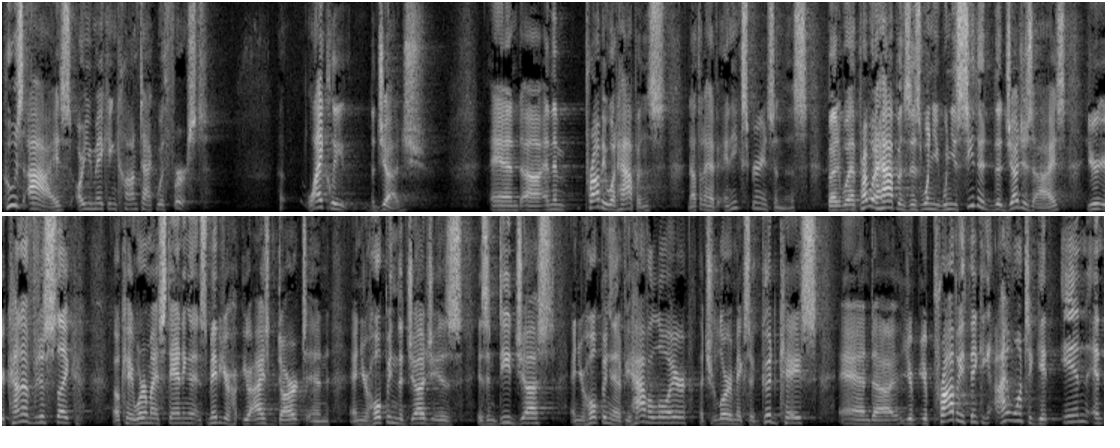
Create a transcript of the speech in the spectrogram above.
whose eyes are you making contact with first? Likely the judge, and, uh, and then probably what happens, not that I have any experience in this, but what, probably what happens is when you, when you see the, the judge's eyes, you're, you're kind of just like, okay, where am I standing? And maybe your, your eyes dart and, and you're hoping the judge is, is indeed just, and you're hoping that if you have a lawyer, that your lawyer makes a good case, and uh, you're, you're probably thinking, I want to get in and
